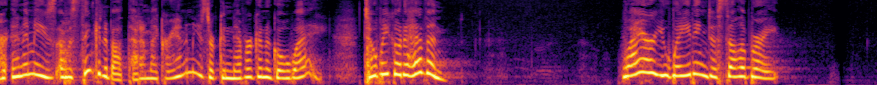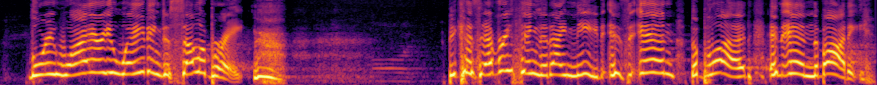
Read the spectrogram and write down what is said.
Our enemies, I was thinking about that. I'm like, our enemies are never going to go away till we go to heaven. Why are you waiting to celebrate? Lorie, why are you waiting to celebrate? because everything that I need is in the blood and in the body.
